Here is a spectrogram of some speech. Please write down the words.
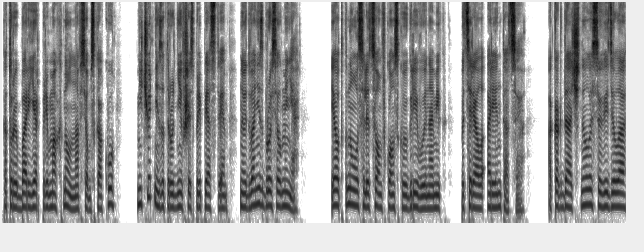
который барьер примахнул на всем скаку, ничуть не затруднившись препятствием, но едва не сбросил меня. Я уткнулась лицом в конскую гриву и на миг потеряла ориентацию. А когда очнулась, увидела,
